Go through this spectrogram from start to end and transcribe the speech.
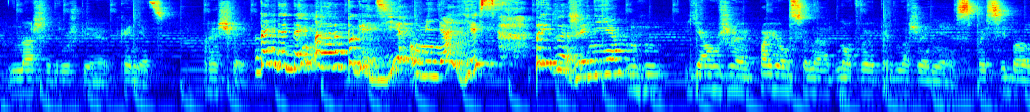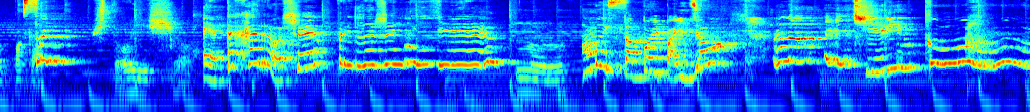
нашей дружбе конец. Прощай. Дань, а, погоди, у меня есть предложение. Мгм. Я уже повелся на одно твое предложение. Спасибо, пока. Что еще? Это хорошее предложение. Ну, Мы с тобой пойдем на вечеринку.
